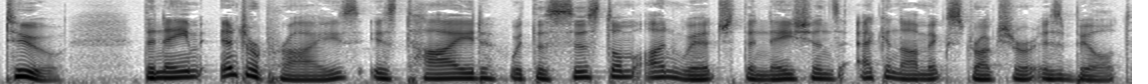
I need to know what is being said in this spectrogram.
2. The name Enterprise is tied with the system on which the nation's economic structure is built.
